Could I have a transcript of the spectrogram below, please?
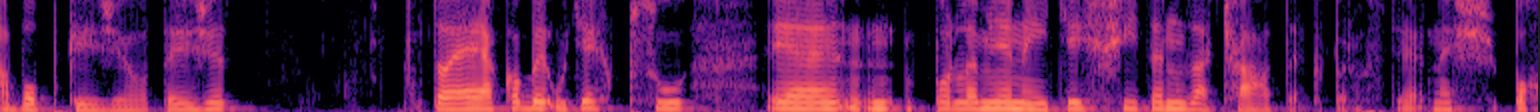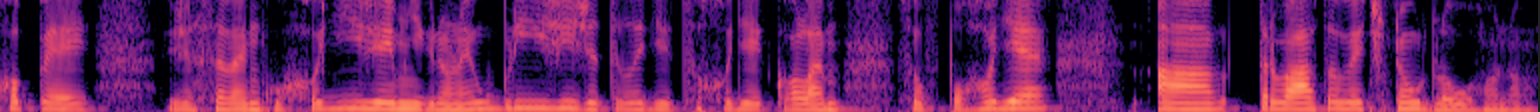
a bobky, že jo. Takže to je jakoby u těch psů je podle mě nejtěžší ten začátek prostě, než pochopí, že se venku chodí, že jim nikdo neublíží, že ty lidi, co chodí kolem, jsou v pohodě a trvá to většinou dlouho, no.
